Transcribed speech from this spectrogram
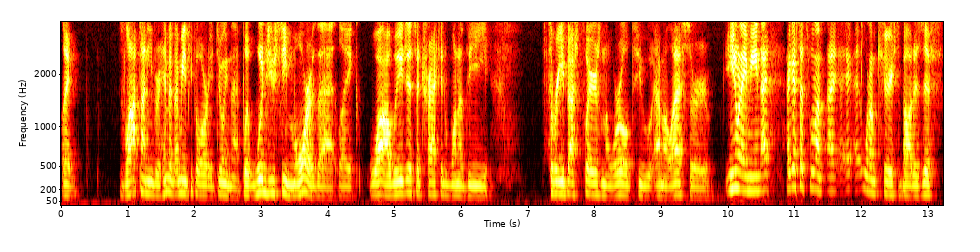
like Zlatan Ibrahimovic? I mean, people are already doing that, but would you see more of that? Like, wow, we just attracted one of the three best players in the world to MLS, or you know what I mean? I, I guess that's what I'm I, I, what I'm curious about is if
